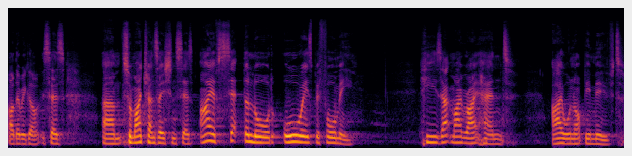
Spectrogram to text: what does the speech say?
Oh, there we go. It says, um, so my translation says, I have set the Lord always before me. He's at my right hand. I will not be moved.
